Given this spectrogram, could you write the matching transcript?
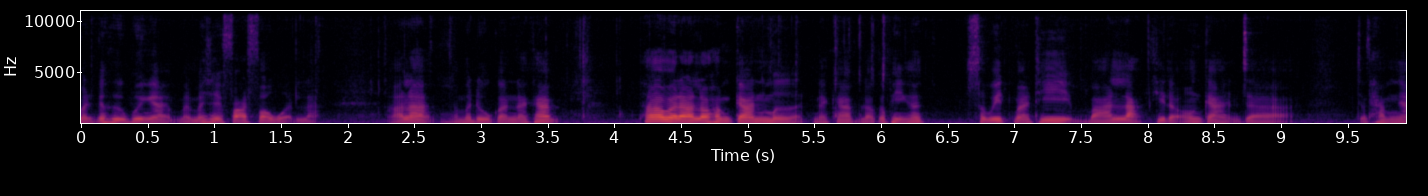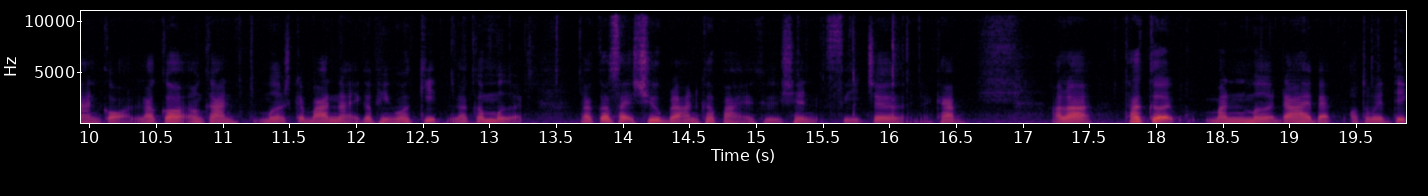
มันก็คือพูดง่ายมันไม่ใช่ fast forward ละเอาล่ะเรามาดูกันนะครับ ถ้าเวลาเราทำการ merge นะครับเราก็เพียงแค่สวิตช์มาที่ branch หลักที่เราต้องการจะจะทำงานก่อน แล้วก็ต้องการ merge กับ branch ไหนก็เพียงว่า git แล้วก็ merge แล้วก็ใส่ชื่อ branch เข้าไปก็คือเช่น feature นะครับเอาล่ะถ้าเกิดมัน merge ได้แบบอัตโนมัติ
